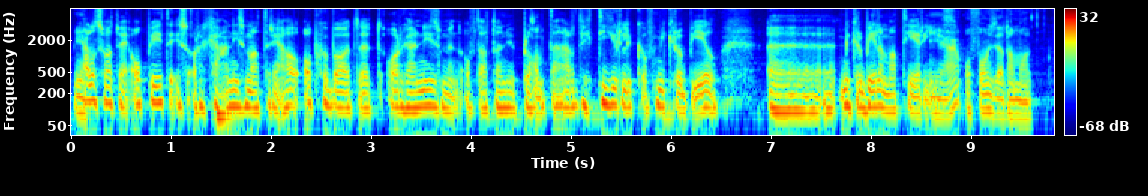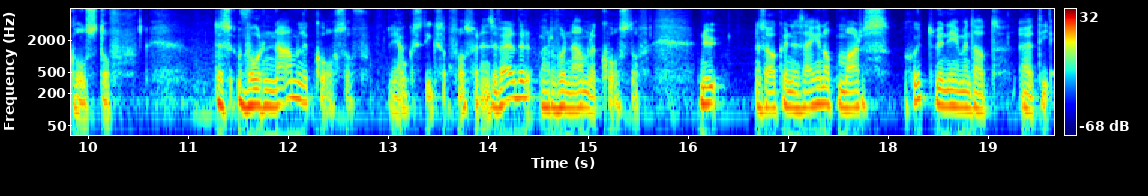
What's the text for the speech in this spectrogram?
Ja. Alles wat wij opeten is organisch materiaal, opgebouwd uit organismen. Of dat dan nu plantaardig, dierlijk of microbieel, eh microbiële materie is. Ja, of volgens dat allemaal koolstof? Dus voornamelijk koolstof. Ja. Ook stikstof, fosfor en zo verder, maar voornamelijk koolstof. Nu, zou kunnen zeggen op Mars, goed, we nemen dat uit die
